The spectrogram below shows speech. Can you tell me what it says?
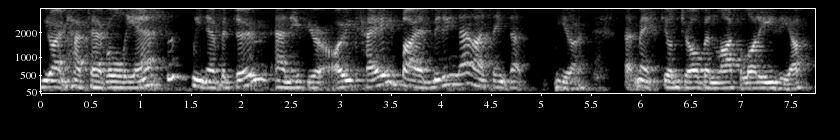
you don't have to have all the answers we never do and if you're okay by admitting that i think that you know that makes your job and life a lot easier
